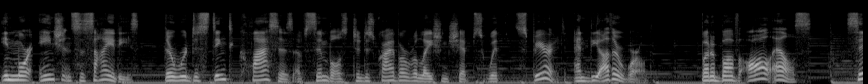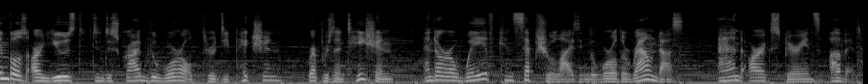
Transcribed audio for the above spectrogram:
In more ancient societies, there were distinct classes of symbols to describe our relationships with spirit and the other world. But above all else, symbols are used to describe the world through depiction, representation, and are a way of conceptualizing the world around us and our experience of it.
